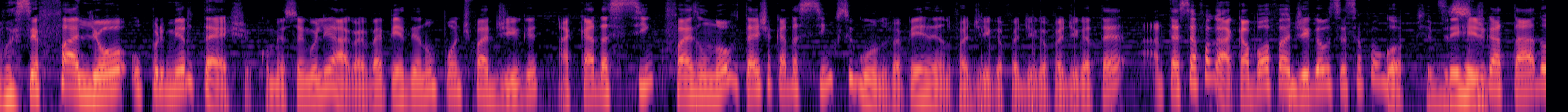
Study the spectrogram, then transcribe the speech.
Você falhou o primeiro teste, começou a engolir água, aí vai perdendo um ponto de fadiga a cada 5, faz um novo teste a cada 5 segundos, vai perdendo fadiga, fadiga, fadiga, até, até se afogar. Acabou a fadiga, você se afogou. Ser resgatado,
